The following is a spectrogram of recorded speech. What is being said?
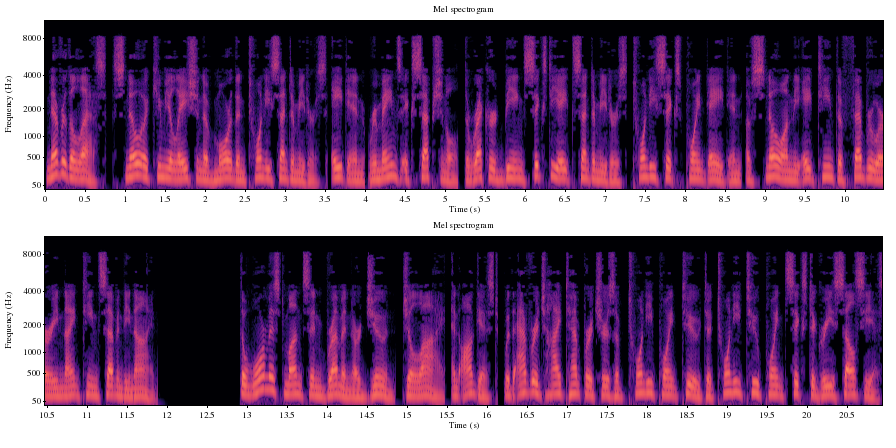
Nevertheless, snow accumulation of more than 20 centimeters 8 in remains exceptional, the record being 68 centimeters 26.8 in of snow on the 18th of February 1979. The warmest months in Bremen are June, July, and August, with average high temperatures of 20.2 to 22.6 degrees Celsius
